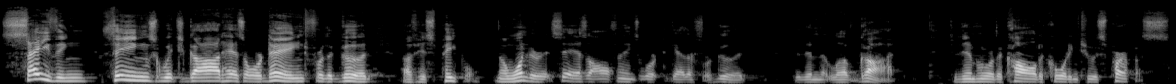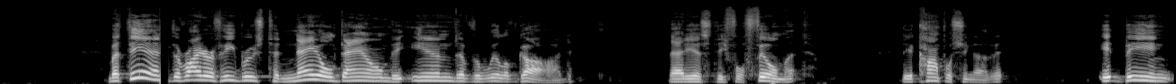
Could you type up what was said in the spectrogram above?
saving things which God has ordained for the good of his people. No wonder it says all things work together for good to them that love God, to them who are the called according to his purpose. But then the writer of Hebrews to nail down the end of the will of God, that is the fulfillment the accomplishing of it, it being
